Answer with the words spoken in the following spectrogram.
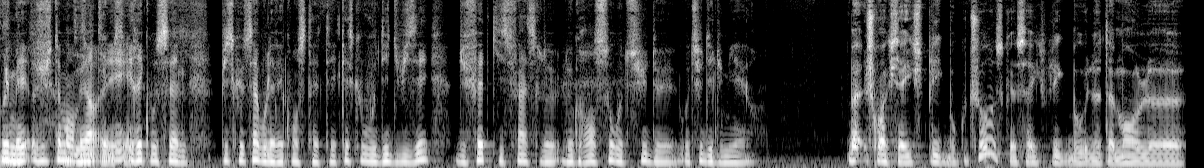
Oui, mais justement, mais Eric Roussel, puisque ça vous l'avez constaté, qu'est-ce que vous déduisez du fait qu'il se fasse le, le grand saut au-dessus de, au-dessus des Lumières? Bah, je crois que ça explique beaucoup de choses, que ça explique notamment le,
